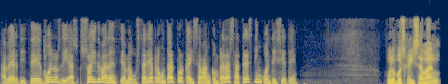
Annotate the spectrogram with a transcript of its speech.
A ver, dice, buenos días, soy de Valencia, me gustaría preguntar por CaixaBank, compradas a 3,57. Bueno, pues CaixaBank,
